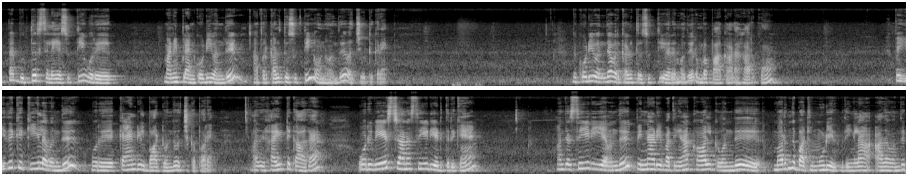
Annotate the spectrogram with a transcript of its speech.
இப்போ புத்தர் சிலையை சுற்றி ஒரு மணி பிளான் கொடி வந்து அப்புறம் கழுத்தை சுற்றி ஒன்று வந்து வச்சு விட்டுக்கிறேன். இந்த கொடி வந்து அவர் கழுத்தை சுற்றி வரும்போது ரொம்ப பார்க்க அழகாக இருக்கும். இப்போ இதுக்கு கீழே வந்து ஒரு கேண்டில் பாட் வந்து வச்சுக்க போகிறேன் அது ஹைட்டுக்காக ஒரு வேஸ்டான சீடி எடுத்திருக்கேன். அந்த சீடியை வந்து பின்னாடி பார்த்தீங்கன்னா காலுக்கு வந்து மருந்து பாட்டில் மூடி இருக்கு பார்த்தீங்களா அதை வந்து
